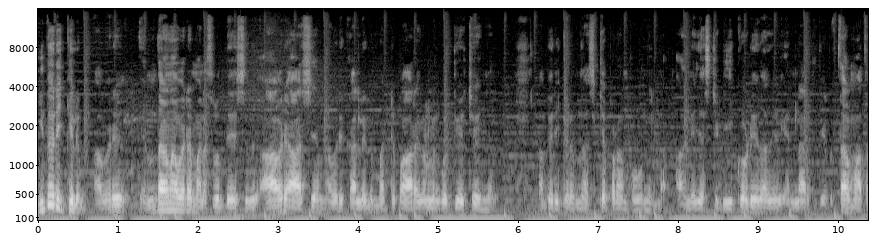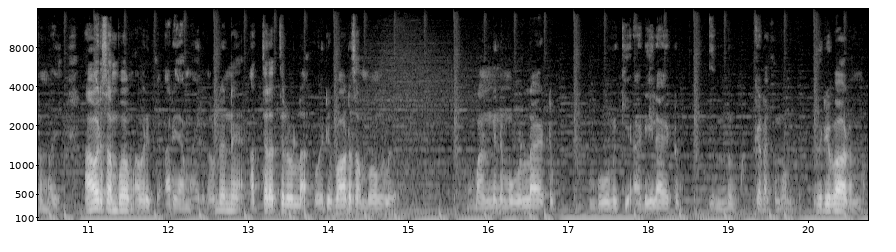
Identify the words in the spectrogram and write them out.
ഇതൊരിക്കലും അവർ എന്താണ് അവരെ മനസ്സിലുദ്ദേശിച്ചത് ആ ഒരു ആശയം അവർ കല്ലിലും മറ്റു പാറകളിലും കൊത്തിവെച്ച് കഴിഞ്ഞാൽ അതൊരിക്കലും നശിക്കപ്പെടാൻ പോകുന്നില്ല. അതിനെ ജസ്റ്റ് ഡീകോഡ് ചെയ്ത് അത് എല്ലാവർക്കും എടുത്താൽ മാത്രം മതി. ആ ഒരു സംഭവം അവർക്ക് അറിയാമായിരുന്നു. അതുകൊണ്ട് തന്നെ അത്തരത്തിലുള്ള ഒരുപാട് സംഭവങ്ങൾ മണ്ണിന് മുകളിലായിട്ടും ഭൂമിക്ക് അടിയിലായിട്ടും ഇന്നും കിടക്കുന്നുണ്ട്. ഒരുപാടെണ്ണം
